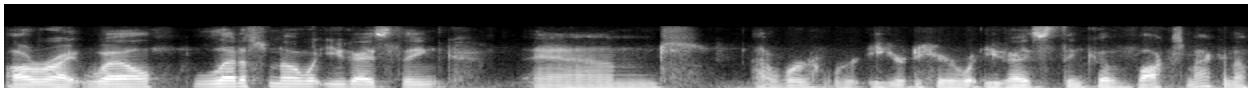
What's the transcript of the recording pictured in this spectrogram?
All right. Well, let us know what you guys think, and uh, we're we're eager to hear what you guys think of Vox Machina.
